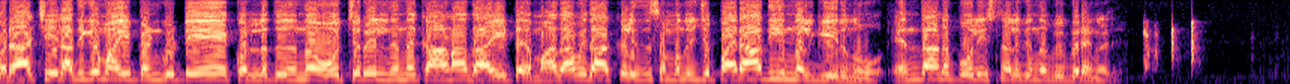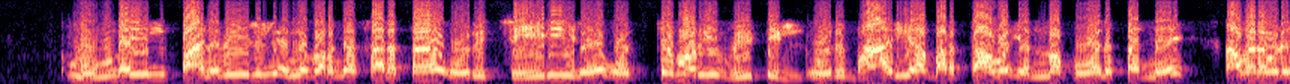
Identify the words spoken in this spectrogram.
ഒരാഴ്ചയിലധികമായി പെൺകുട്ടിയെ കൊല്ലത്ത് നിന്ന് ഓച്ചിറയിൽ നിന്ന് കാണാതായിട്ട് മാതാപിതാക്കൾ ഇത് സംബന്ധിച്ച് പരാതിയും നൽകിയിരുന്നു. എന്താണ് പോലീസ് നൽകുന്ന വിവരങ്ങൾ? മുംബൈയിൽ പനവേലിൽ എന്ന് പറഞ്ഞ സ്ഥലത്ത് ഒരു ചേരിയിൽ ഒറ്റമുറി വീട്ടിൽ ഒരു ഭാര്യ ഭർത്താവ് എന്ന പോലെ തന്നെ അവരവിടെ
